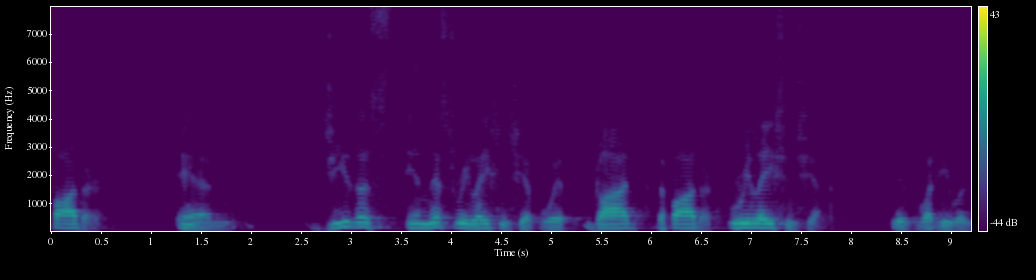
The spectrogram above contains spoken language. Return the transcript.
Father. And Jesus in this relationship with God the Father, relationship is what he was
